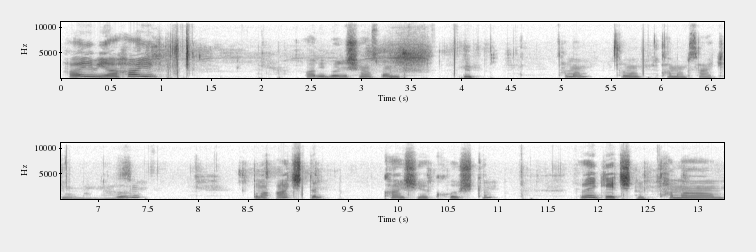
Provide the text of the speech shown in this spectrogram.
Hayır ya hayır. Abi böyle şans? Hı. Tamam tamam tamam sakin olmam lazım. Bunu açtım. Karşıya koştum. Ve geçtim. Tamam.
